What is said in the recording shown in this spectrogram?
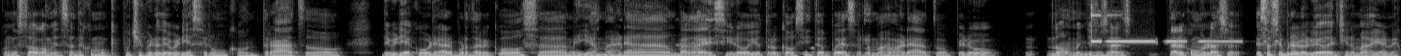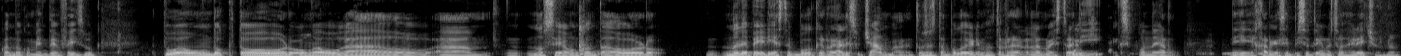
cuando estaba comenzando, es como que, pucha, pero debería ser un contrato, debería cobrar por tal cosa, me llamarán, van a decir, oye, otro causita puede hacerlo más barato, pero no, man, o sea, tal como lo hace, eso siempre lo leo del Chino Magallanes cuando comenta en Facebook, tú a un doctor o un abogado, a, no sé, a un contador, no le pedirías tampoco que regale su chamba, entonces tampoco deberíamos nosotros regalar la nuestra ni exponer de dejar que ese tenga nuestros derechos, ¿no?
